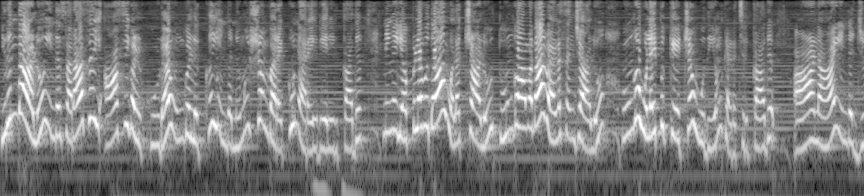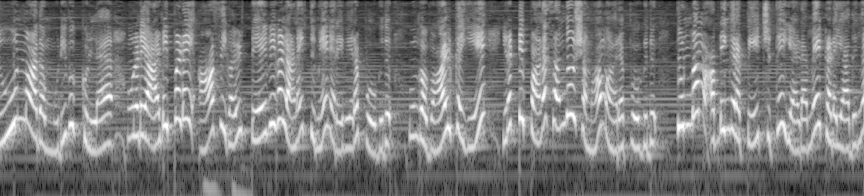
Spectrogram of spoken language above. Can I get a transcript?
இருந்தாலும் இந்த சராசரி ஆசைகள் கூட உங்களுக்கு இந்த நிமிஷம் வரைக்கும் நிறைவேறியிருக்காது நீங்க எவ்வளவுதான் உழைச்சாலும் தூங்காம தான் வேலை செஞ்சாலும் உங்க உழைப்புக்கேற்ற ஊதியம் கிடைச்சிருக்காது. ஆனா இந்த ஜூன் மாதம் முடிவுக்குள்ள உங்களுடைய அடிப்படை ஆசைகள் தேவைகள் அனைத்துமே நிறைவேற போகுது. உங்க வாழ்க்கையே இரட்டிப்பான சந்தோஷமா மாறப்போகுது துன்பம் அப்படிங்கிற பேச்சுக்கு இடமே கிடையாதுங்க.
